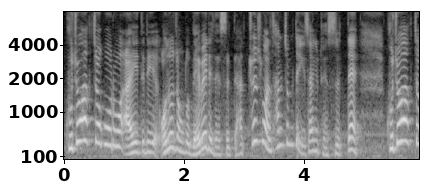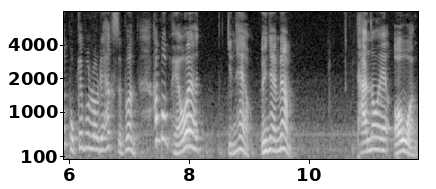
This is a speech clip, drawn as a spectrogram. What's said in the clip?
구조학적으로 아이들이 어느 정도 레벨이 됐을 때한 최소한 3점대 이상이 됐을 때 구조학적 보케블러리 학습은 한번 배워야긴 해요. 왜냐하면 단어의 어원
